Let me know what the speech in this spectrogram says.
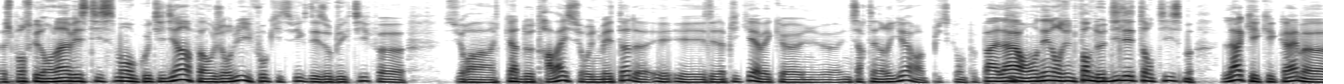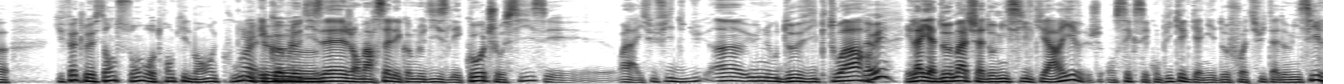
je pense que dans l'investissement au quotidien, enfin aujourd'hui, il faut qu'il se fixe des objectifs euh, sur un cadre de travail, sur une méthode et, et les appliquer avec euh, une, une certaine rigueur, puisqu'on peut pas là, on est dans une forme de dilettantisme là qui, est- qui est quand même euh, qui fait que le FC Nantes sombre tranquillement, cool. Ouais. Et que, comme le disait Jean-Marcel et comme le disent les coachs aussi, c'est voilà, il suffit d'une une ou deux victoires. Ben oui. Et là, il y a deux matchs à domicile qui arrivent. Je- on sait que c'est compliqué de gagner deux fois de suite à domicile.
